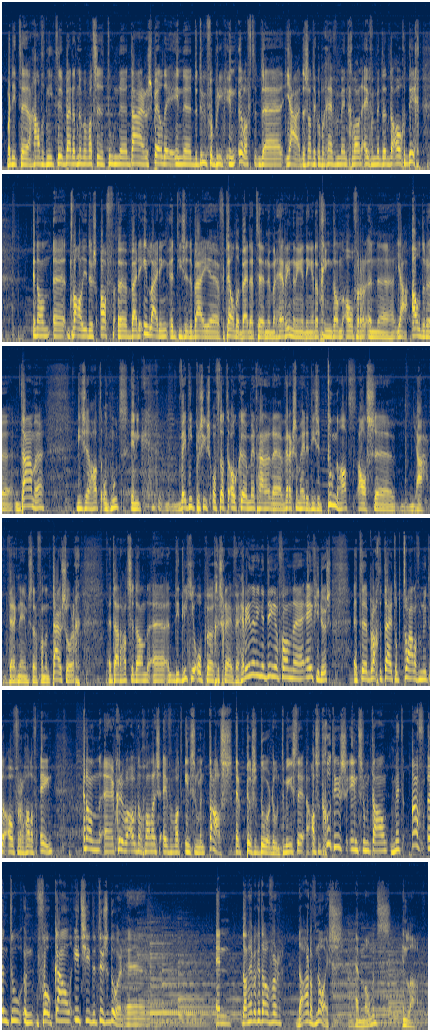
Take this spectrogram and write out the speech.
Maar dit haalt het niet bij dat nummer wat ze toen daar speelden in de Drufabriek in Ulft. De, ja, daar zat ik op een gegeven moment gewoon even met de, ogen dicht. En dan eh, dwaal je dus af bij de inleiding die ze erbij vertelde bij dat nummer herinneringen dingen. Dat ging dan over een ja, oudere dame die ze had ontmoet. En ik weet niet precies of dat ook eh, met haar eh, werkzaamheden die ze toen had als eh, ja, werknemster van een thuiszorg. Daar had ze dan dit liedje op geschreven. Herinneringen dingen van Eefje dus. Het bracht de tijd op 12 minuten over half 1. En dan kunnen we ook nog wel eens even wat instrumentaals er tussendoor doen. Tenminste, als het goed is, instrumentaal met af en toe een vocaal ietsje ertussendoor. Eh en dan heb ik het over The Art of Noise en Moments in Love.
